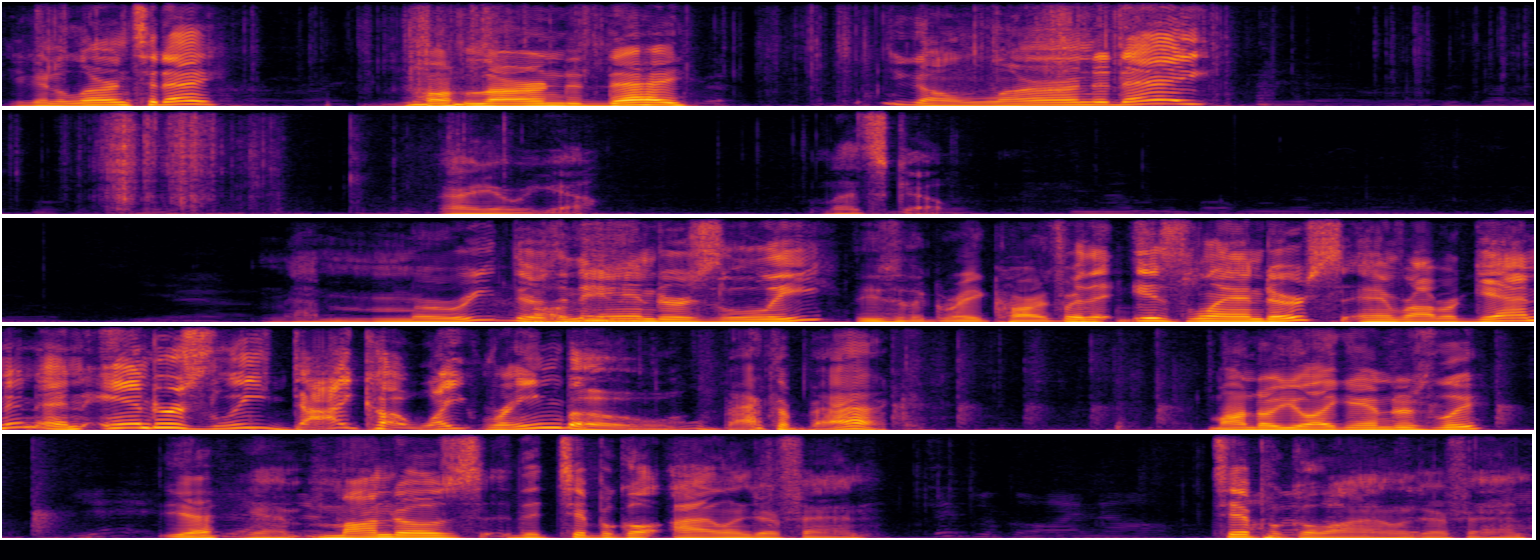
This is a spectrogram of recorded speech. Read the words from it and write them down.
you're going to learn today. You're Gonna learn today. You're going to learn today. All right, here we go. Let's go. Matt Murray. There's Oh, an these are- Anders Lee These are the great cards. for the Islanders and Robert Gannon. And Anders Lee die cut white rainbow. Oh, back to back. Mondo, you like Anders Lee? Yeah. Yeah, Mondo's the typical Islander fan. Typical Islander fan.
